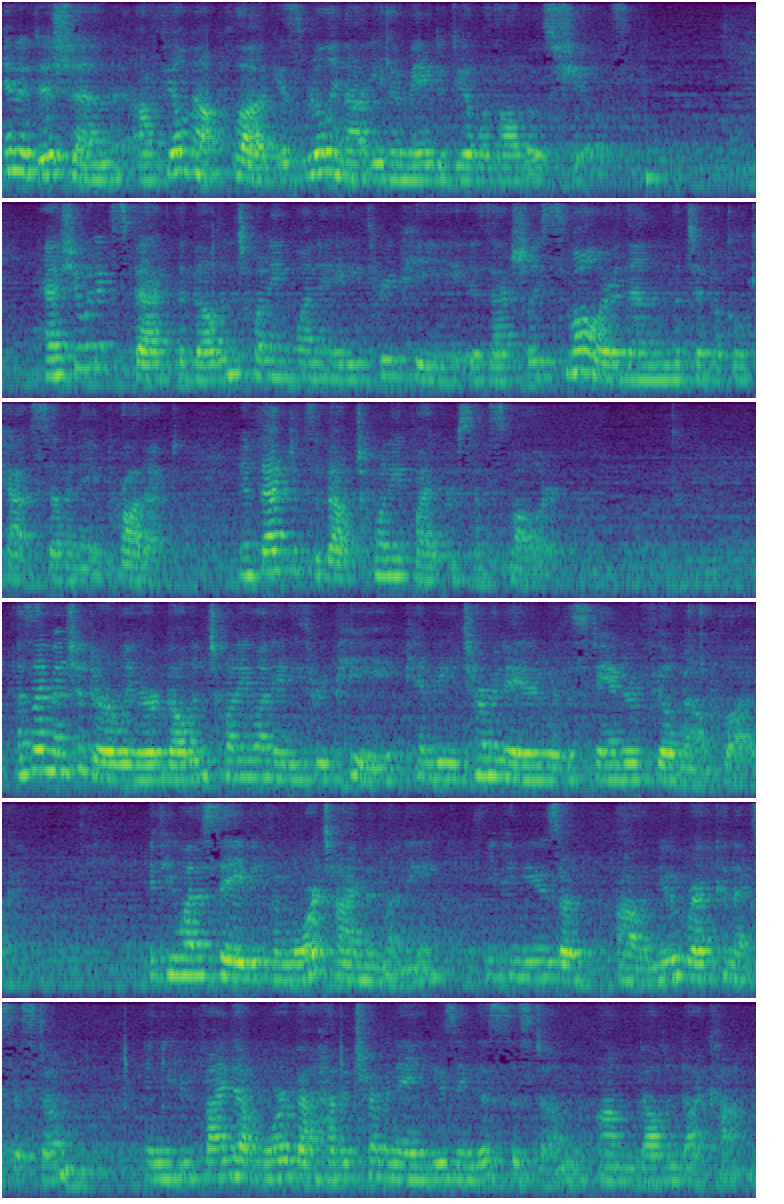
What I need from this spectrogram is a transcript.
In addition, a field mount plug is really not even made to deal with all those shields. As you would expect, the Belden 2183P is actually smaller than the typical Cat 7a product. In fact, it's about 25% smaller. As I mentioned earlier, Belden 2183P can be terminated with a standard field mount plug. If you want to save even more time and money, you can use our uh, new REVConnect system, and you can find out more about how to terminate using this system on Belden.com.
